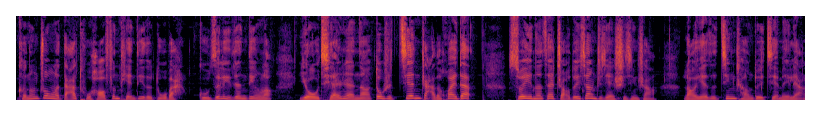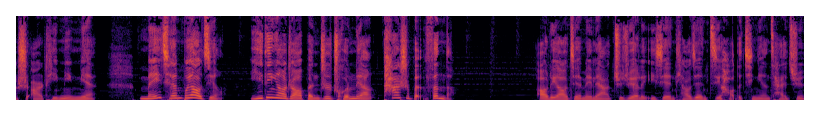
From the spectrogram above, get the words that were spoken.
可能中了打土豪分田地的毒吧，骨子里认定了有钱人呢都是奸诈的坏蛋，所以呢，在找对象这件事情上，老爷子经常对姐妹俩是耳提面命，没钱不要紧，一定要找本质纯良、踏实本分的。奥利奥姐妹俩拒绝了一些条件极好的青年才俊，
